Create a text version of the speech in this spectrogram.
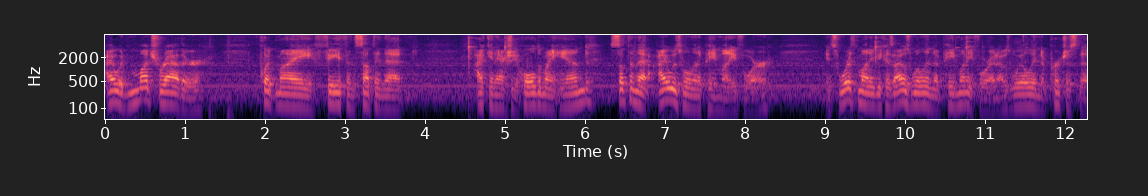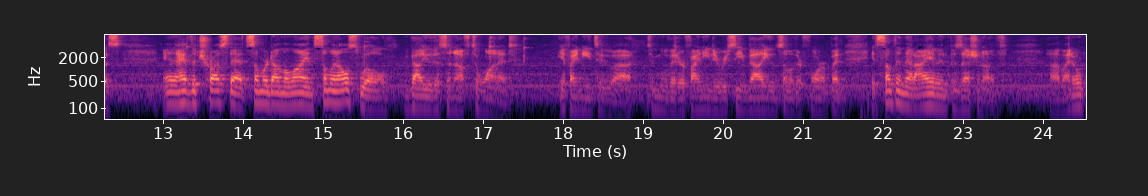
I would much rather put my faith in something that I can actually hold in my hand, something that I was willing to pay money for. It's worth money because I was willing to pay money for it. I was willing to purchase this, and I have the trust that somewhere down the line, someone else will value this enough to want it if I need to uh, to move it or if I need to receive value in some other form. But it's something that I am in possession of. Um, I don't.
